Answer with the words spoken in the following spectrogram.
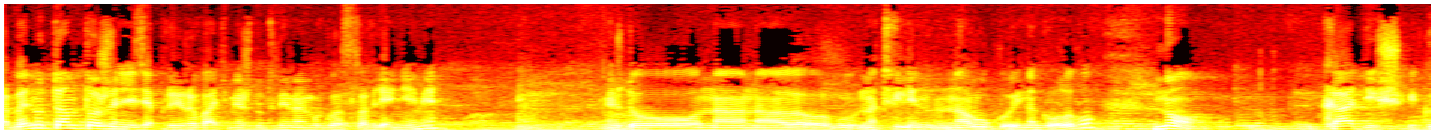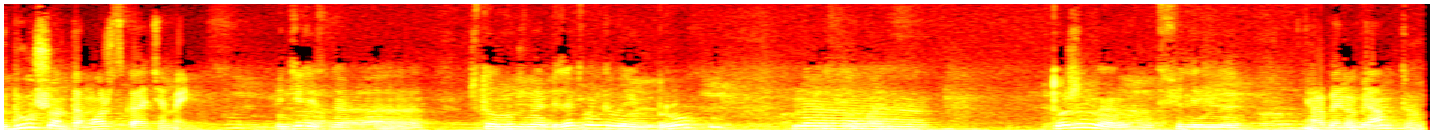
Рабену там тоже нельзя прерывать между двумя благословлениями, между на, на, на, тфилин, на руку и на голову, но кадиш и гдуш он там может сказать аминь. Интересно, а что нужно обязательно говорить броху на тоже на, на тфилин? Рабену там? там?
